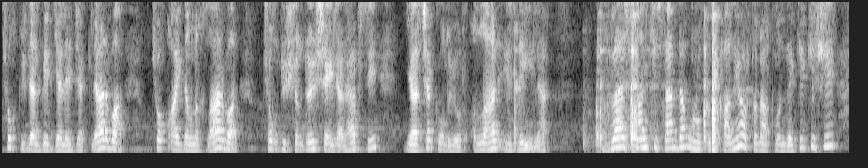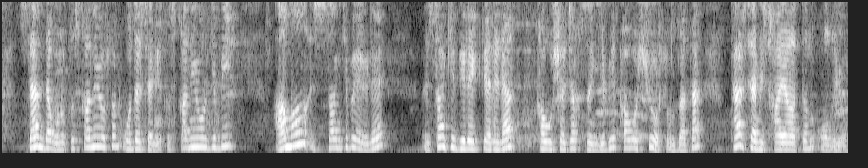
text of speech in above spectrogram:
Çok güzel bir gelecekler var. Çok aydınlıklar var. Çok düşündüğün şeyler hepsi gerçek oluyor Allah'ın izniyle. Ve sanki sen de onu kıskanıyorsun aklındaki kişi. Sen de onu kıskanıyorsun. O da seni kıskanıyor gibi. Ama sanki böyle sanki dileklerine kavuşacaksın gibi kavuşuyorsun zaten. Tertemiz hayatın oluyor.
